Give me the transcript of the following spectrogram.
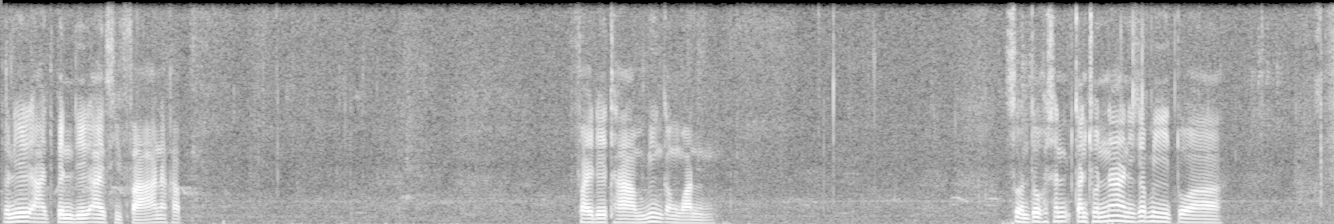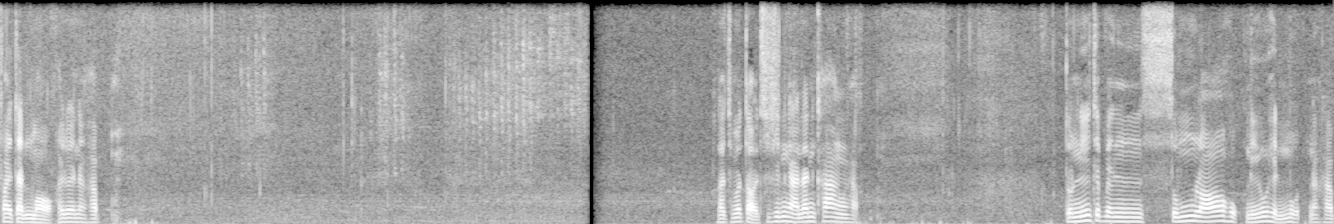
ตัวนี้ไอเป็นเดลี่ไอสีฟ้านะครับ ไฟเดย์ไทม์วิ่งกลางวัน ส่วนตัวกันชนหน้านี้ก็มีตัวไฟตัดหมอกให้ด้วยนะครับเราจะมาต่อที่ชิ้นงานด้านข้างนะครับ ตัวนี้จะเป็นซุ้มล้อ 6 นิ้วเห็นหมดนะครับ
